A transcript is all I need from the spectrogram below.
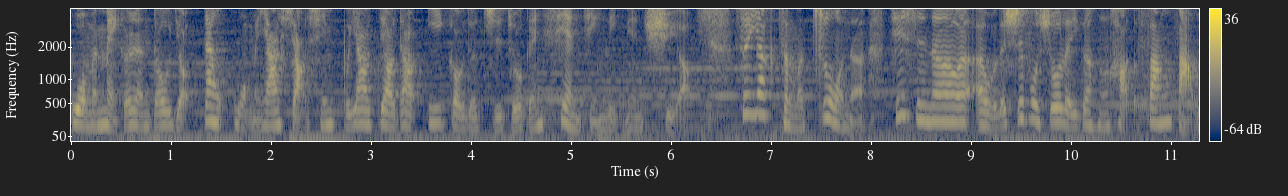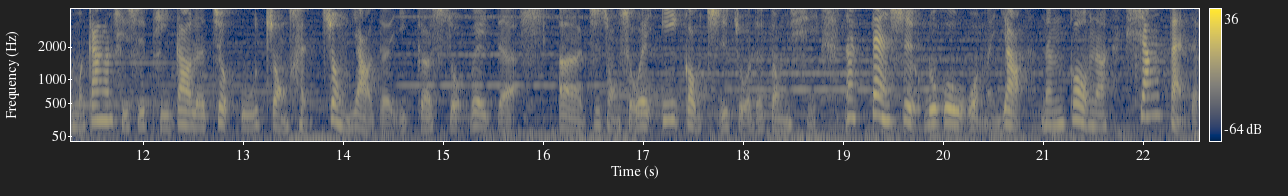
我们每个人都有，但我们要小心不要掉到 ego 的执着跟陷阱里面去哦。所以要怎么做呢？其实呢，呃，我的师傅说了一个很好的方法。我们刚刚其实提到了这五种很重要的一个所谓的。呃，这种所谓 ego 执着的东西，那但是如果我们要能够呢，相反的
